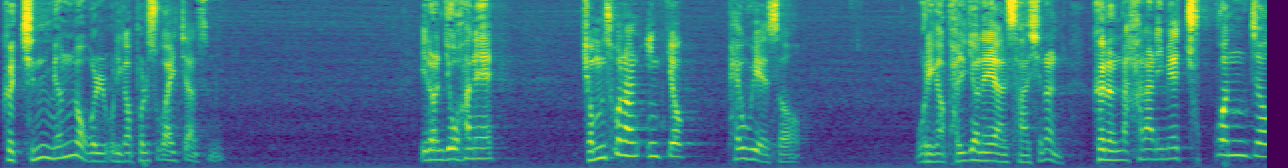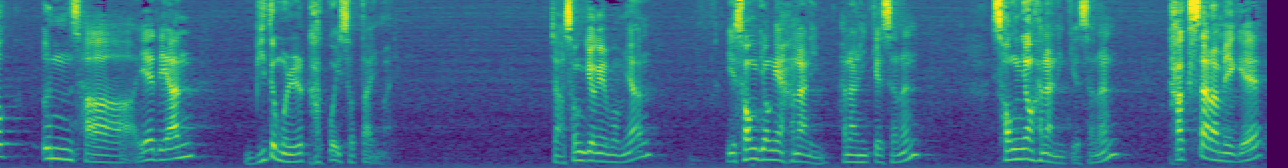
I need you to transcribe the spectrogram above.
그 진면목을 우리가 볼 수가 있지 않습니까? 이런 요한의 겸손한 인격 배후에서 우리가 발견해야 할 사실은 그는 하나님의 주권적 은사에 대한 믿음을 갖고 있었다 이 말입니다. 자, 성경에 보면 이 성경의 하나님, 하나님께서는 성령 하나님께서는 각 사람에게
